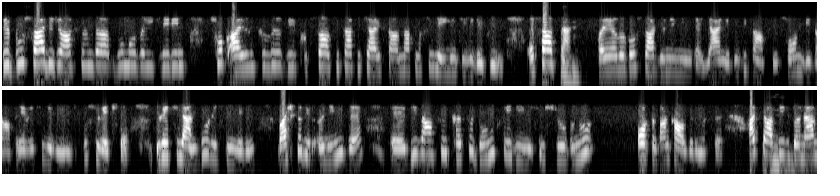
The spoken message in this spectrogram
Ve bu sadece aslında bu mozaiklerin çok ayrıntılı bir kutsal kitap hikayesi anlatmasıyla ilintili de değil. Esasen hı Paleologoslar döneminde yani bu Bizans'ın son Bizans evresi dediğimiz bu süreçte üretilen bu resimlerin başka bir önemi de e, Bizans'ın katı donuk dediğimiz üslubunu ortadan kaldırması. Hatta bir dönem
